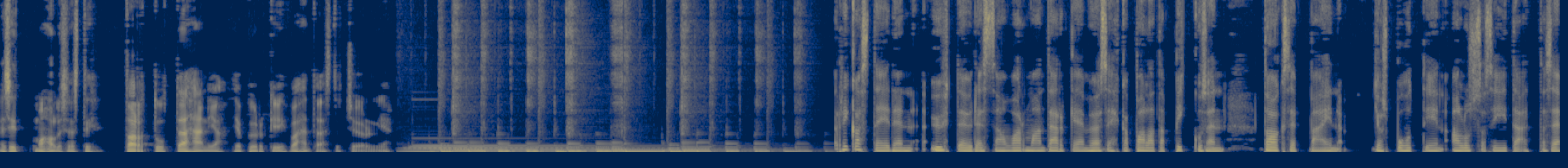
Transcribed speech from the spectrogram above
Ja sitten mahdollisesti tarttuu tähän ja, ja pyrkii vähentämään sitä journeyä. Rikasteiden yhteydessä on varmaan tärkeää myös ehkä palata pikkusen taaksepäin, jos puhuttiin alussa siitä, että se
